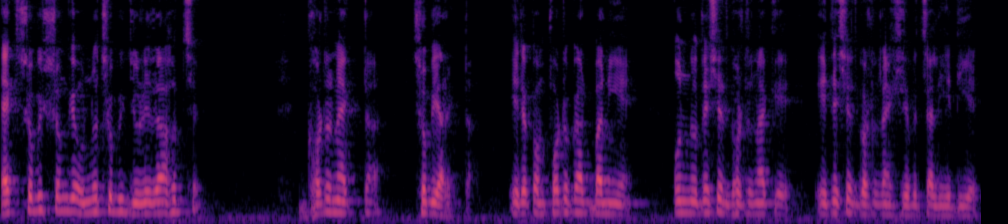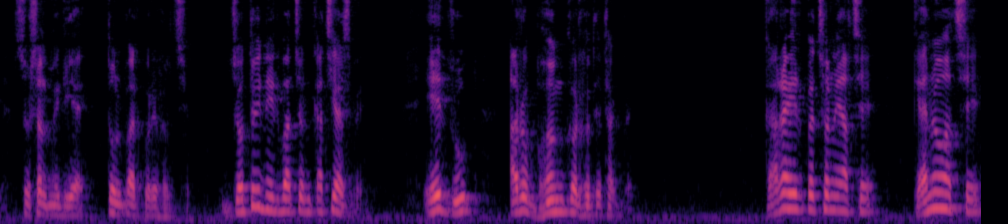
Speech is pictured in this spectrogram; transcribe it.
এক ছবির সঙ্গে অন্য ছবি জুড়ে দেওয়া হচ্ছে। ঘটনা একটা, ছবি আরেকটা। এরকম ফটোকার্ড বানিয়ে অন্য দেশের ঘটনাকে এ দেশের ঘটনা হিসেবে চালিয়ে দিয়ে সোশ্যাল মিডিয়ায় তোলপাড় করে ফেলছে। যতই নির্বাচন কাছে আসবে, এর রূপ আরও ভয়ঙ্কর হতে থাকবে। কারা এর পেছনে আছে? কেন আছে?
